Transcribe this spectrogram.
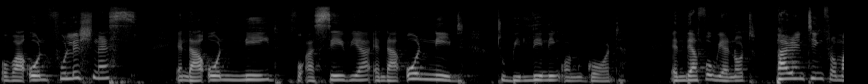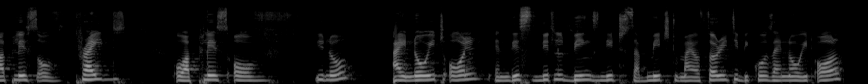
of our own foolishness and our own need for a savior and our own need to be leaning on God. And therefore, we are not parenting from a place of pride or a place of, you know, I know it all, and these little beings need to submit to my authority because I know it all.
